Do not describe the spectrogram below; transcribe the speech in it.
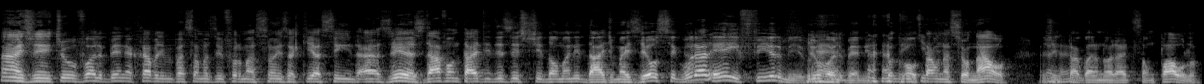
Ai, gente, o Vole Bene acaba de me passar umas informações aqui, assim, às vezes dá vontade de desistir da humanidade, mas eu segurarei firme, viu, É. Vole Bene? Quando voltar que- o Nacional, a gente Uhum. está agora no horário de São Paulo,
